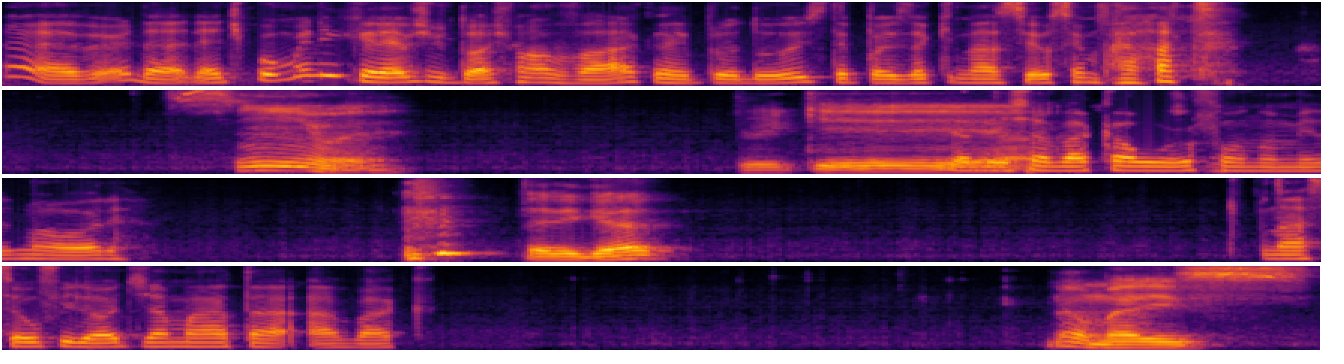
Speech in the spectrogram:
É, é verdade. É tipo o Minecraft, tu acha uma vaca, reproduz, depois da que nasceu você mata. Sim, ué. Porque Já deixa a vaca órfã na mesma hora. tá ligado? nasceu o filhote, já mata a vaca. Não, mas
